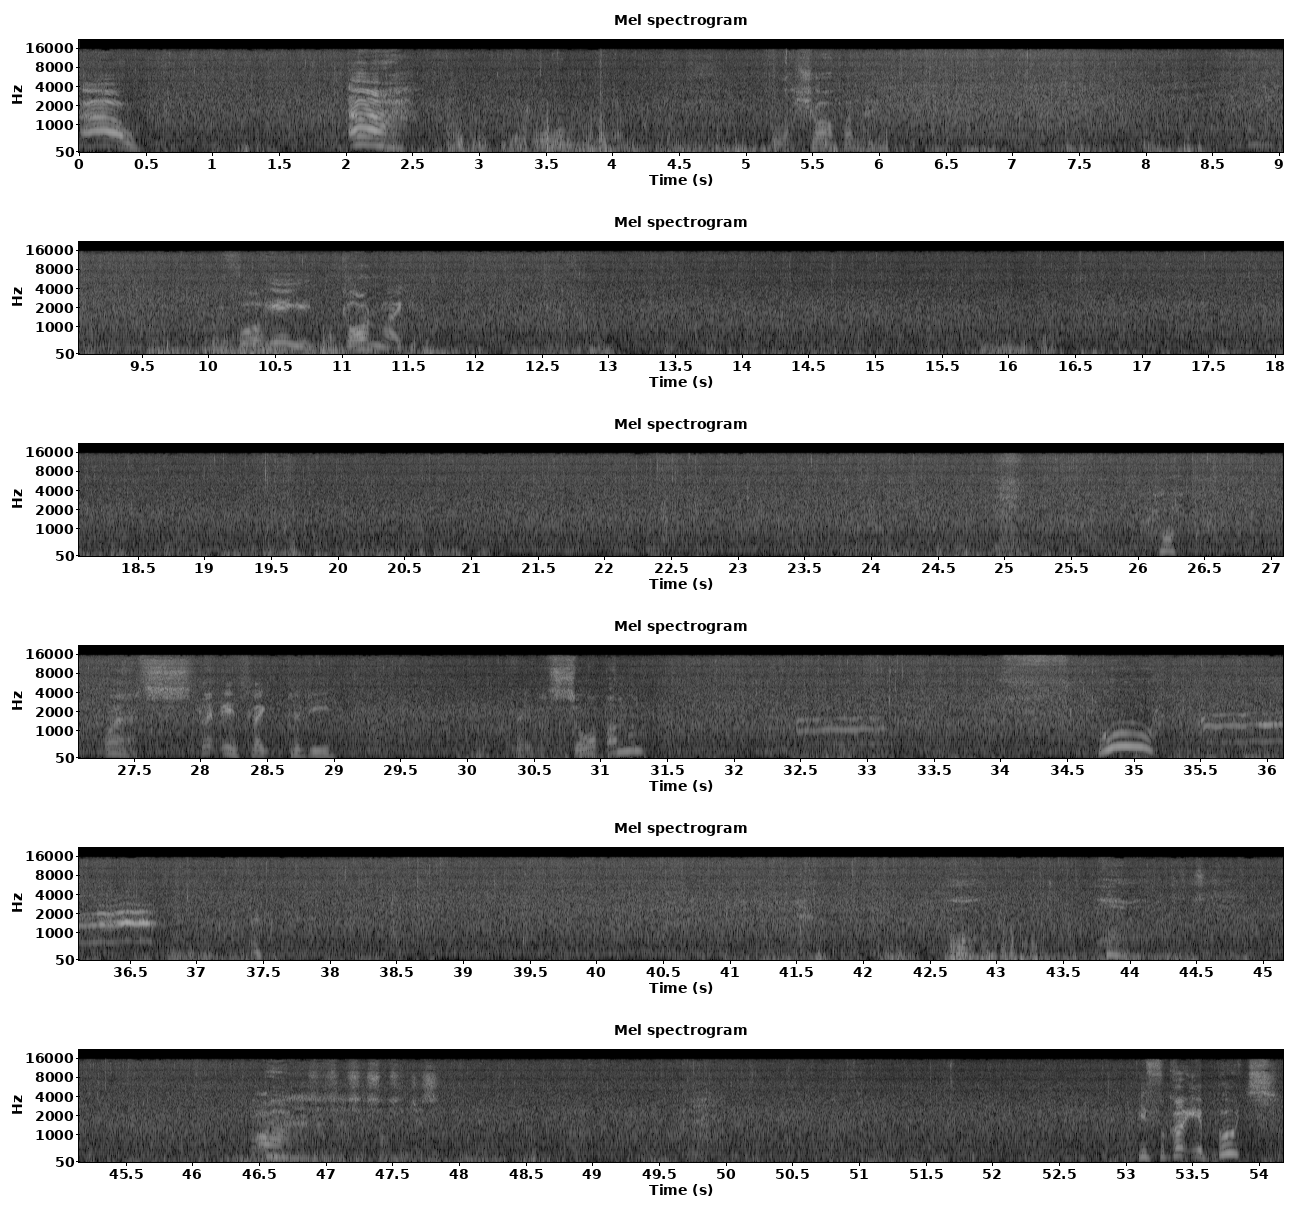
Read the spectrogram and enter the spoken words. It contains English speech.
Ow! Ah! Oh, sharp, aren't they? Before here, you're gone like. Boy, that's slippery. It's like bloody like soap on them. Woo! Oh, oh, oh, sausages. You forgot your boots.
